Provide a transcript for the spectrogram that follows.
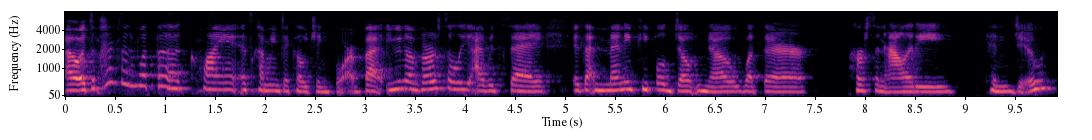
Oh, it depends on what the client is coming to coaching for. But universally, I would say is that many people don't know what their personality can do.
